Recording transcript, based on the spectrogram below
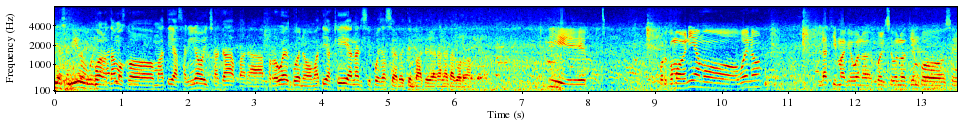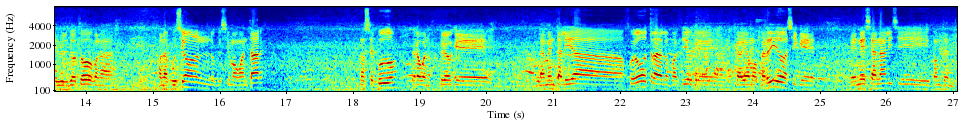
Matías. Bueno, estamos con Matías Salinovich acá para Ferrohuec. Bueno, Matías, ¿qué análisis puedes hacer de este empate acá en la Tacorda? Y eh, por como veníamos, bueno, lástima que bueno, después del segundo tiempo se divirtió todo con la, con la fusión, lo quisimos aguantar, no se pudo, pero bueno, creo que la mentalidad fue otra de los partidos que, que habíamos perdido, así que en ese análisis contento.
